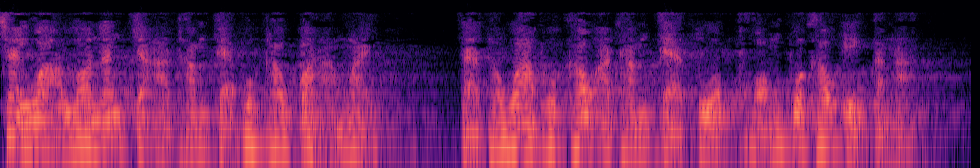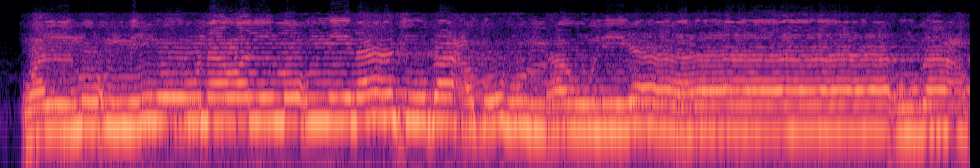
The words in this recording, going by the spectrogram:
ใช่ว่าอัลลอฮ์นั้นจะอาธรรมแก่พวกเขาก็หาไม่ แต่ถ้าว่าพวกเขาอาธรรมแก่ตัวของพวกเขาเองต่างหาก والمؤمنون والمؤمنات بعضهم أولياء بعض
